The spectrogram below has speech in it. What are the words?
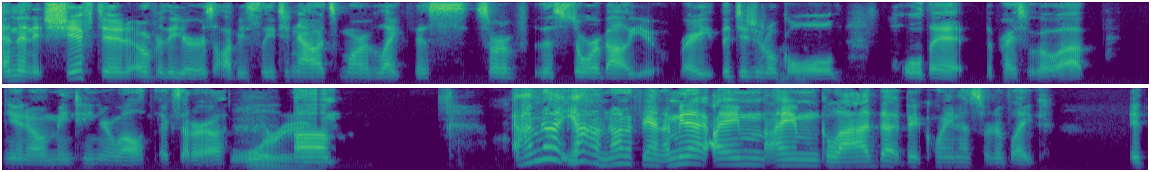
and then it shifted over the years, obviously, to now it's more of like this sort of the store value, right? The digital Mhm. gold, hold it, the price will go up, you know, maintain your wealth, etc. Boring. Um, I'm not. Yeah, I'm not a fan. I mean, I, I'm I'm glad that Bitcoin has sort of like it.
